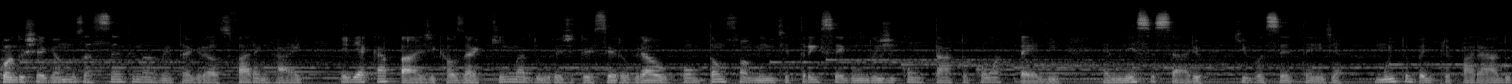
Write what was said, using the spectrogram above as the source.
Quando chegamos a 190 graus Fahrenheit, ele é capaz de causar queimaduras de terceiro grau com tão somente 3 segundos de contato com a pele. É necessário que você esteja muito bem preparado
